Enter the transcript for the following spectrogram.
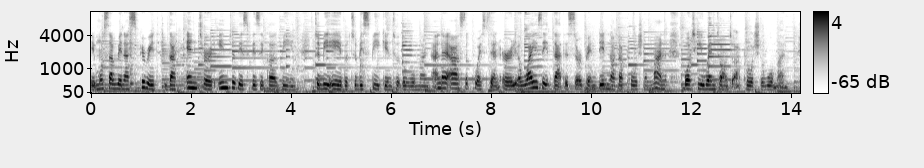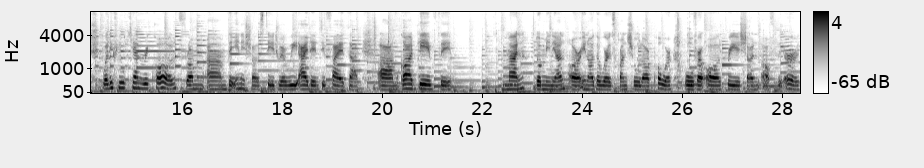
It must have been a spirit that entered into this physical being to be able to be speaking to the woman. And I asked the question earlier why is it that the serpent did not approach the man, but he went on to approach the woman? Well, if you can recall from um, the initial stage where we identified that um, God gave the man dominion, or in other words, control or power over all creation of the earth,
